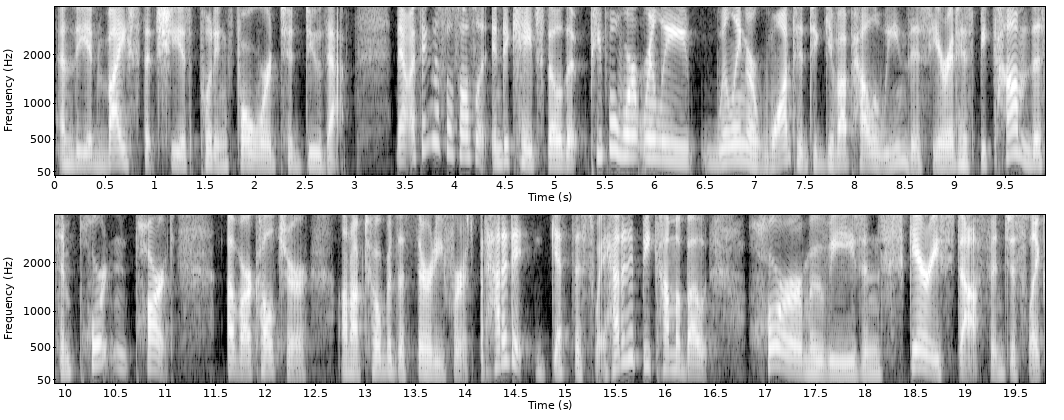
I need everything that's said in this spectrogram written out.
and the advice that she is putting forward to do that. Now, I think this also indicates, though, that people weren't really willing or wanted to give up Halloween this year. It has become this important part of our culture on October the 31st. But how did it get this way? How did it become about horror movies and scary stuff and just like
